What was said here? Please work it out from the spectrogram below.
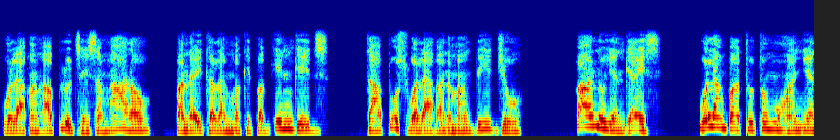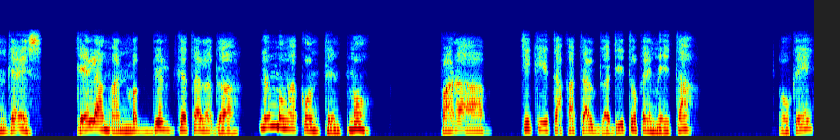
wala kang upload sa isang araw, panay ka lang makipag-engage, tapos wala ka namang video. Paano yan, guys? Walang patutunguhan yan, guys. Kailangan mag-build ka talaga ng mga content mo para kikita ka talaga dito kay Meta. Okay?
